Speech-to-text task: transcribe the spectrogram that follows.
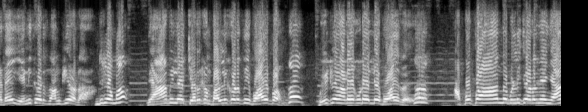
എടേ എനിക്കൊരു സംശയടാ എന്തൊരു മാമ? രാവിലെ ചെറുക്കൻ പള്ളിക്കുടത്തിൽ പോയപ്പം വീട്ടിൽ നടയെ കൂടെ അല്ലേ പോയത്? അപ്പൂപ്പാന്ന് വിളിച്ച ഉടനെ ഞാൻ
